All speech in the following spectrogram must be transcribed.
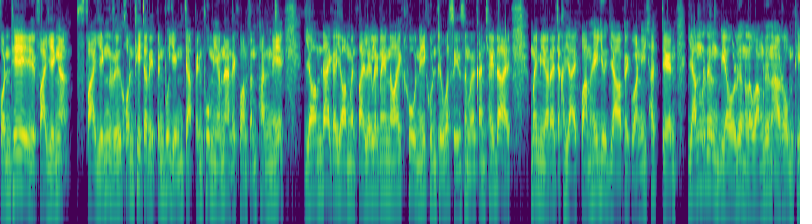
คนที่ฝ่ายหญิงอะฝ่ายหญิง หรือคนที่จริตเป็นผู้หญิงจะเป็นผู้มีอำนาจในความสัมพันธ์นี้ ยอมได้ก็ยอมกันไปเล็กๆน้อยๆคู่นี้ คุณถือว่าศีลเสมอกันใช้ได้ ไม่มีอะไรจะขยายความให้ยืดยาวไปกว่านี้ชัดเจน ย้ำเรื่องเดียวเรื่องระวังเรื่องอารมณ์ทิ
